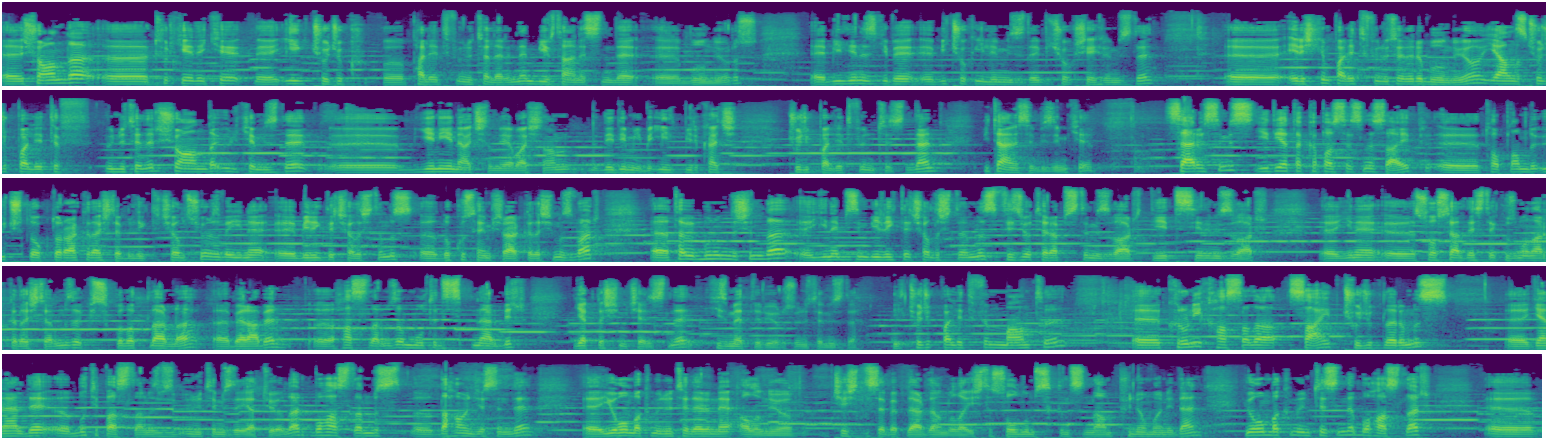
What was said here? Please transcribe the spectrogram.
E, Şu anda e, Türkiye'deki e, ilk çocuk e, palyatif ünitelerinden bir tanesinde e, bulunuyoruz. E, Bildiğiniz gibi e, birçok ilimizde, birçok şehrimizde e, erişkin palyatif üniteleri bulunuyor. Yalnız çocuk palyatif üniteleri şu anda ülkemizde e, yeni yeni açılmaya başlanan, dediğim gibi ilk birkaç çocuk palyatif ünitesinden bir tanesi bizimki. Servisimiz 7 yatak kapasitesine sahip. E, Toplamda 3 doktor arkadaşla birlikte çalışıyoruz ve yine e, birlikte çalıştığımız 9 hemşire arkadaşımız var. E, Tabii bunun dışında e, yine bizim birlikte çalıştığımız fizyoterapistimiz var, diyetisyenimiz var. E, Yine e, sosyal destek uzmanı arkadaşlarımız ve psikologlarla e, beraber e, hastalarımıza multidisipliner bir yaklaşım içerisinde hizmet veriyoruz ünitemizde. Çocuk palyatifin mantığı e, kronik hastalığa sahip çocuklarımız Genelde e, bu tip hastalarımız bizim ünitemizde yatıyorlar. Bu hastalarımız e, daha öncesinde e, yoğun bakım ünitelerine alınıyor. Çeşitli sebeplerden dolayı işte solunum sıkıntısından, pnömoniden. Yoğun bakım ünitesinde bu hastalar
